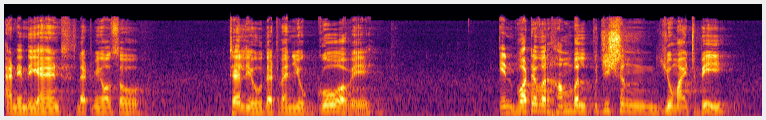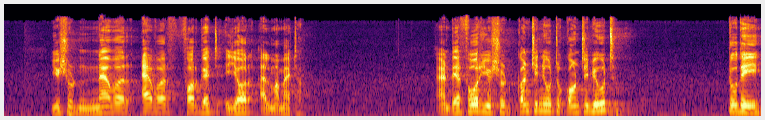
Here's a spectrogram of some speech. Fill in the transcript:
And in the end, let me also tell you that when you go away, in whatever humble position you might be, you should never ever forget your alma mater. And therefore, you should continue to contribute to the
